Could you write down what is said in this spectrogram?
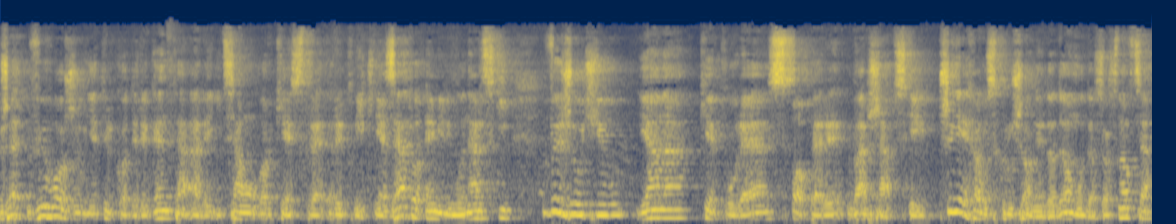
że wyłożył nie tylko dyrygenta, ale i całą orkiestrę rytmicznie. Za to Emil Munarski wyrzucił Jana Kiepurę z opery warszawskiej. Przyjechał skruszony do domu, do Sosnowca,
